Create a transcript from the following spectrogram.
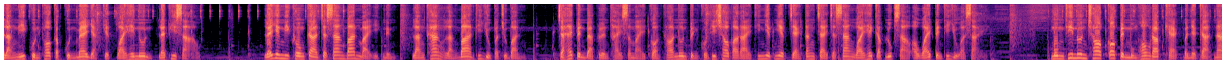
หลังนี้คุณพ่อกับคุณแม่อยากเก็บไว้ให้นุ่น และพี่สาว และยังมีโครงการจะสร้างบ้านใหม่อีกหนึ่ง หลังข้างหลังบ้านที่อยู่ปัจจุบัน จะให้เป็นแบบเรือนไทยสมัยก่อนเพราะนุ่นเป็นคนที่ชอบอะไรที่เงียบๆแจงตั้งใจจะสร้างไว้ให้กับลูกสาวเอาไว้เป็นที่อยู่อาศัย มุมที่นุ่นชอบก็เป็นมุมห้องรับแขกบรรยากาศหน้า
